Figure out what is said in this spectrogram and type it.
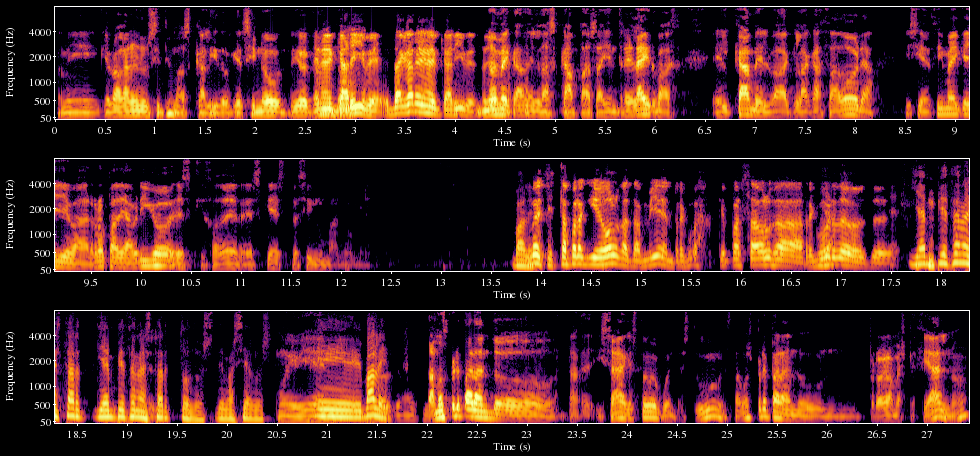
A mí que lo hagan en un sitio más cálido, que si no, digo, que En el no Caribe, Dakar en el Caribe. No me caben las capas ahí entre el airbag, el camelback, la cazadora. Y si encima hay que llevar ropa de abrigo, es que joder, es que esto es inhumano, hombre. Vale. Hombre, si está por aquí Olga también. ¿Qué pasa, Olga? ¿Recuerdos? Eh, Ya empiezan a estar, ya empiezan a estar todos, demasiados. Muy bien. Eh, vale, Estamos preparando, Isaac, esto lo cuentas tú. Estamos preparando un programa especial, ¿no?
